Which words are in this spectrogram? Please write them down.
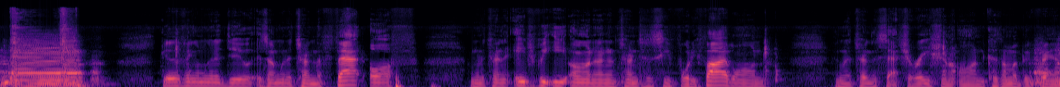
The other thing I'm going to do is I'm going to turn the fat off. I'm going to turn the HBE on. I'm going to turn to C45 on. I'm going to turn the saturation on because I'm a big fan.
